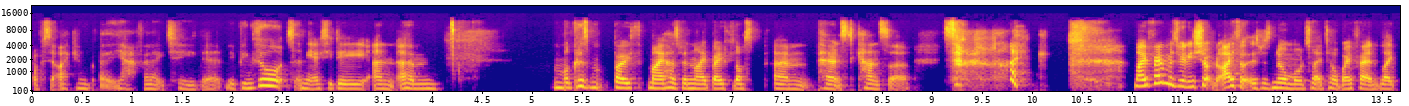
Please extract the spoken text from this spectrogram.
obviously i can uh, yeah relate to the looping thoughts and the ocd and um because both my husband and i both lost um parents to cancer. So like my friend was really shocked. I thought this was normal until i told my friend like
